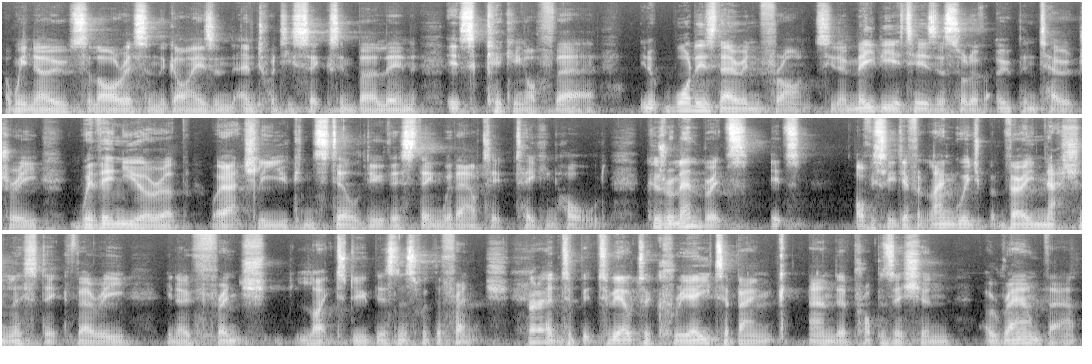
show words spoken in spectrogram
and we know Solaris and the guys and N26 in Berlin. It's kicking off there. You know, what is there in France? You know, maybe it is a sort of open territory within Europe where actually you can still do this thing without it taking hold. Because remember, it's it's obviously different language, but very nationalistic, very you know French like to do business with the French, and to be, to be able to create a bank and a proposition around that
